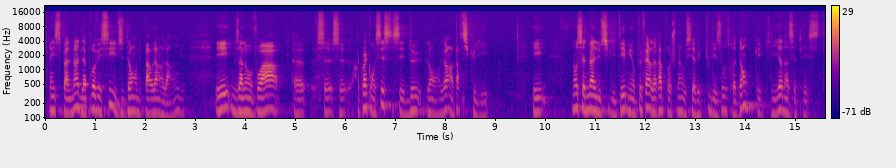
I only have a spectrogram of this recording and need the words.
principalement de la prophétie et du don de parler en langue. Et nous allons voir euh, en quoi consistent ces deux dons-là en particulier. Et non seulement l'utilité, mais on peut faire le rapprochement aussi avec tous les autres dons qu'il y a dans cette liste.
